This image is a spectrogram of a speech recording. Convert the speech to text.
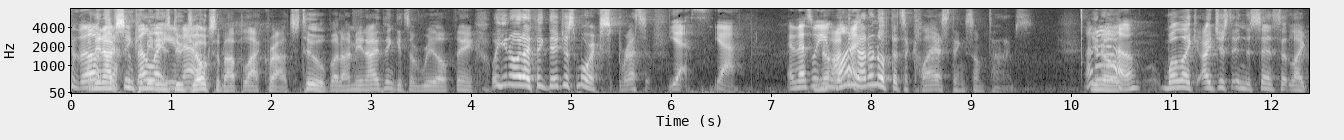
I mean, I've seen comedians do know. jokes about black crowds too, but I mean, I think it's a real thing. Well, you know what? I think they're just more expressive. Yes, yeah, and that's what you, You know, want. I mean, I don't know if that's a class thing sometimes. I you don't know, know. well, like I just in the sense that like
